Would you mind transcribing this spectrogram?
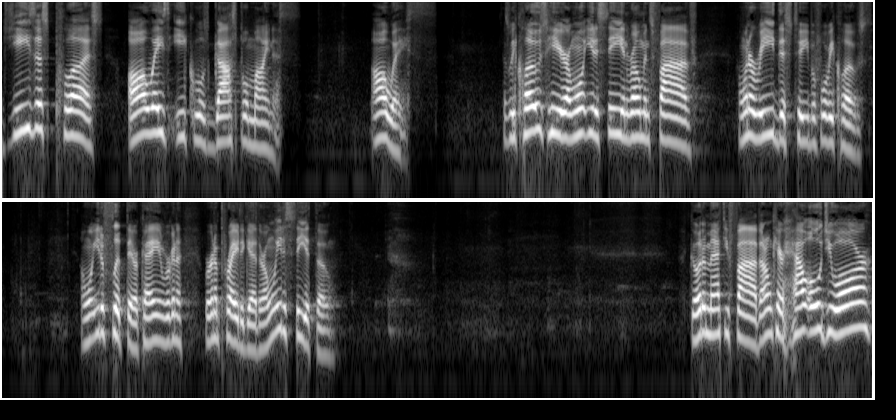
Jesus plus always equals gospel minus. Always. As we close here, I want you to see in Romans 5, I want to read this to you before we close. I want you to flip there, okay? And we're going to we're going to pray together. I want you to see it though. Go to Matthew 5. I don't care how old you are.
